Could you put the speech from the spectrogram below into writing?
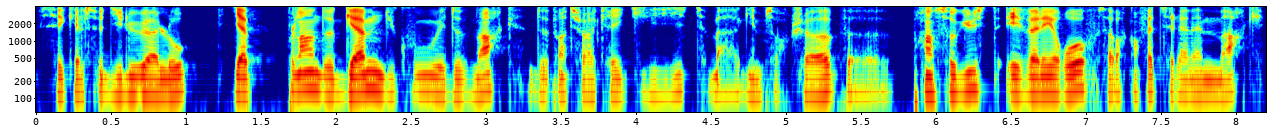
c'est qu'elle se dilue à l'eau. Il y a plein de gammes du coup et de marques de peinture acrylique qui existent. Bah, Games Workshop, Prince Auguste et Valero. Il faut savoir qu'en fait c'est la même marque.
